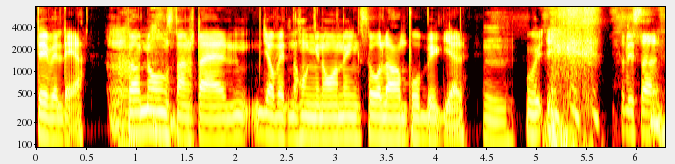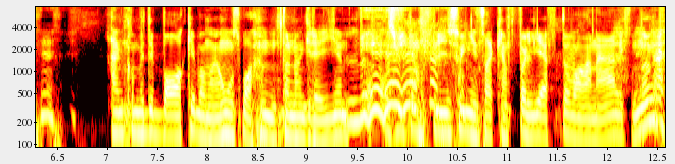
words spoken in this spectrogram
Det är väl det. Så någonstans där, jag vet inte, har ingen aning, så håller han på och bygger. Mm. Och, så det är så här, han kommer tillbaka och bara, hon måste bara hämta den här grejen. Och så fick han fly så ingen så kan följa efter var han är. Liksom.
